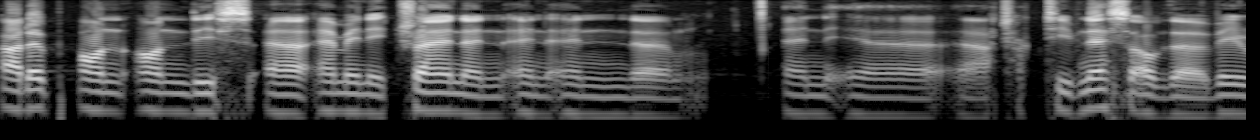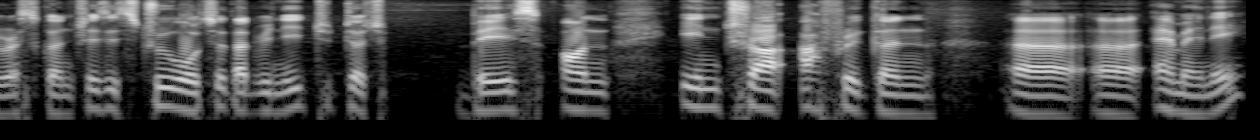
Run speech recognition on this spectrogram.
add up on on this M&A trend and and and um, and uh, attractiveness of the various countries. It's true also that we need to touch base on intra-African uh, uh, M&A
